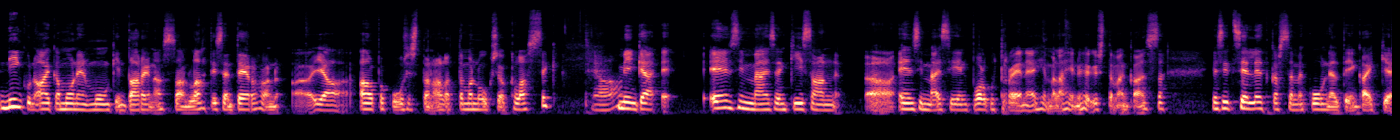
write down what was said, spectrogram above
niin kuin aika monen muunkin tarinassa on Lahtisen Terhon ja Alpo Kuusiston aloittama Nuuksio Classic, ja. minkä ensimmäisen kisan ensimmäisiin polkutreeneihin mä lähdin yhden ystävän kanssa – Ja sitten siellä letkassa me kuunneltiin kaikkia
